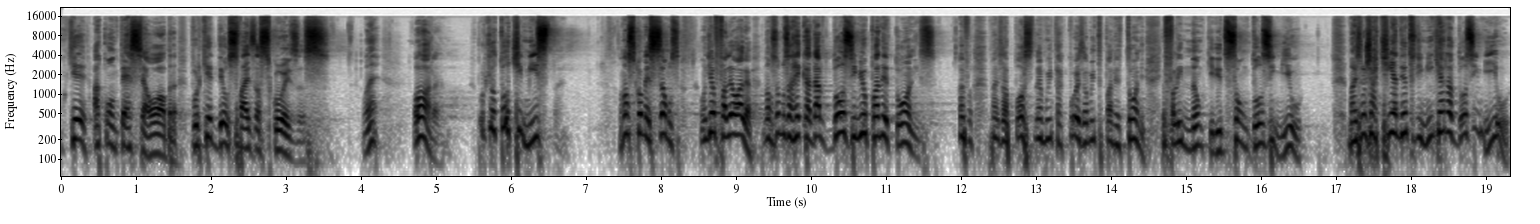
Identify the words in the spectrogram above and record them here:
porque acontece a obra, porque Deus faz as coisas, não é? Ora, porque eu estou otimista. Nós começamos, um dia eu falei: olha, nós vamos arrecadar 12 mil panetones. Aí falei, mas apóstolo, não é muita coisa, muito panetone. Eu falei: não, querido, são 12 mil. Mas eu já tinha dentro de mim que era 12 mil.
